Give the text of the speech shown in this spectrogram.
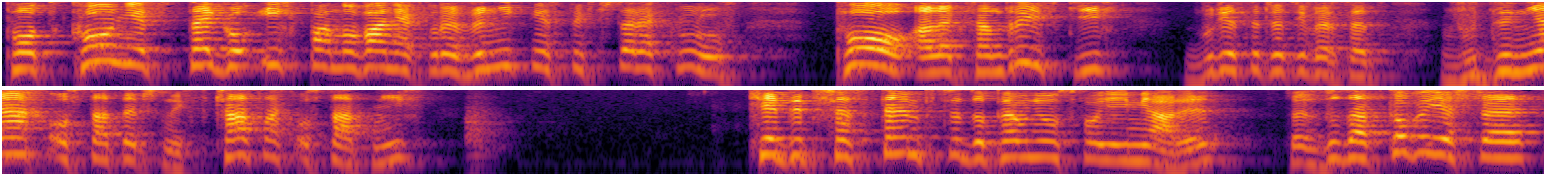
pod koniec tego ich panowania, które wyniknie z tych czterech królów, po aleksandryjskich, 23 werset, w dniach ostatecznych, w czasach ostatnich, kiedy przestępcy dopełnią swojej miary, to jest dodatkowy jeszcze,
